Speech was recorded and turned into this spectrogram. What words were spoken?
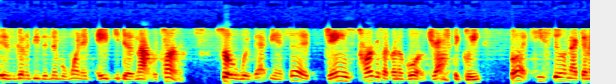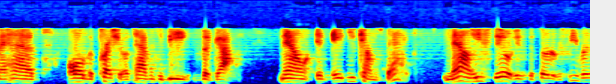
is going to be the number one if AB does not return. So with that being said, James' targets are going to go up drastically, but he's still not going to have all the pressure of having to be the guy. Now, if AB comes back, now he still is the third receiver.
